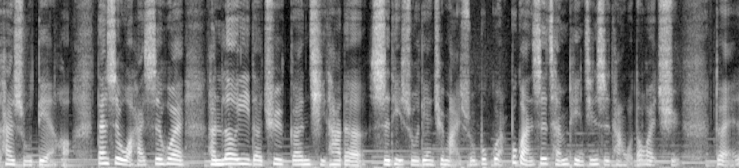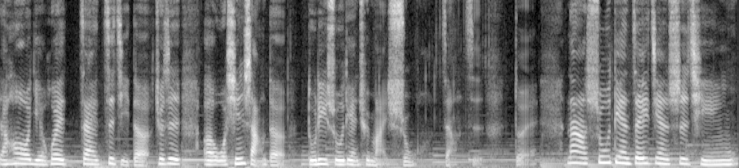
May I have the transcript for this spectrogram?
开书店哈，但是我还是会很乐意的去跟其他的实体书店去买书，不管不管是成品、金石堂，我都会去。对，然后也会在自己的就是呃我欣赏的独立书店去买书，这样子。对，那书店这一件事情。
